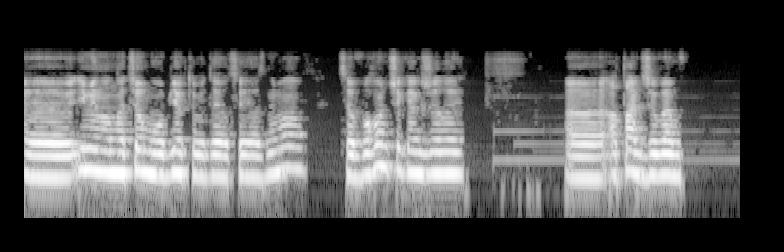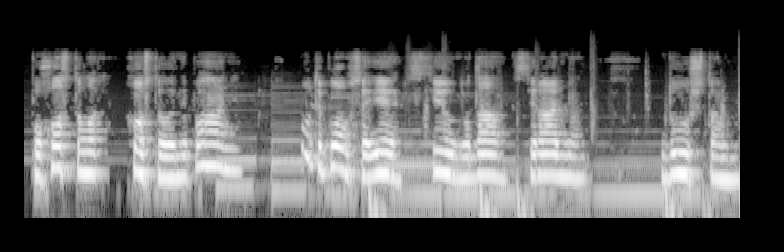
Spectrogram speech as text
Е, іменно на цьому об'єкту, де оце я знімав, це в вагончиках жили. Е, а так живемо по хостелах. Хостели непогані. Ну, тепло все є, стіл, вода, стиральна, душ там.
